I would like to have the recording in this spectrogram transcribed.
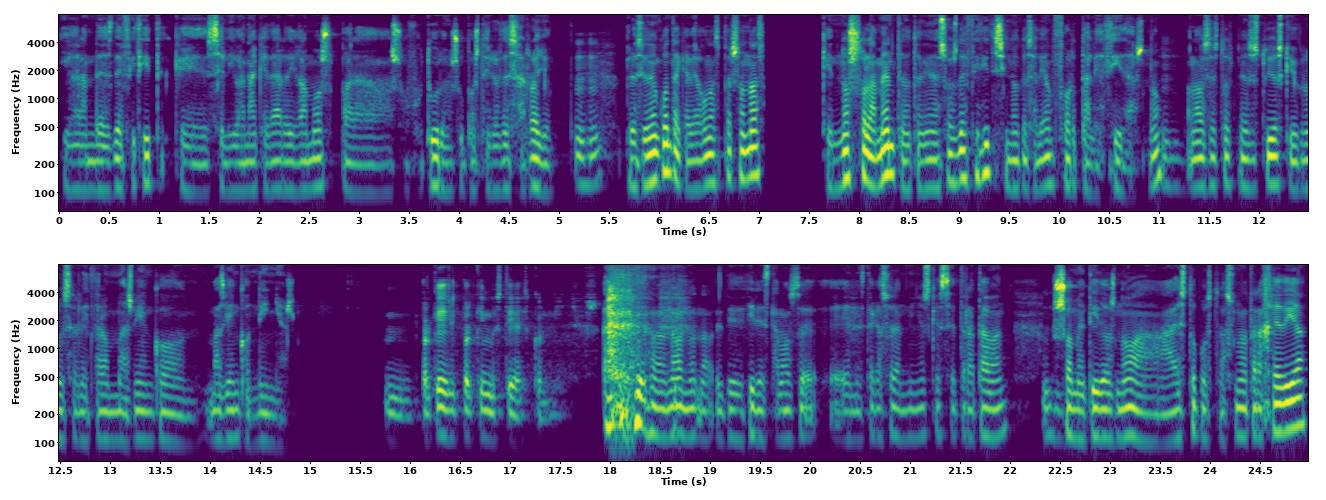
y grandes déficits que se le iban a quedar, digamos, para su futuro, en su posterior desarrollo. Pero se dio en cuenta que había algunas personas que no solamente no tenían esos déficits, sino que salían fortalecidas, ¿no? Hablamos de estos primeros estudios que yo creo que se realizaron más bien con, más bien con niños. Mm, ¿Por qué, ¿Por qué investigáis con niños? no, no, no. Es decir, estamos, eh, en este caso eran niños que se trataban sometidos ¿no? a, esto, pues tras una tragedia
